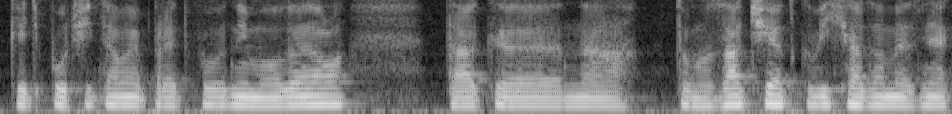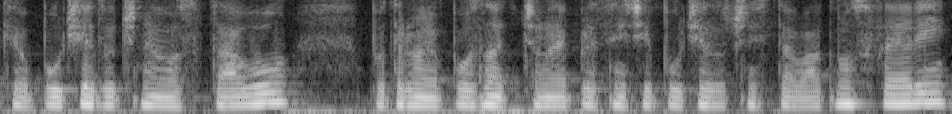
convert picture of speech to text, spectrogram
keď počítame predpovedný model, tak e, na tom začiatku vychádzame z nejakého počiatočného stavu, potrebujeme poznať čo najpresnejšie počiatočný stav atmosféry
